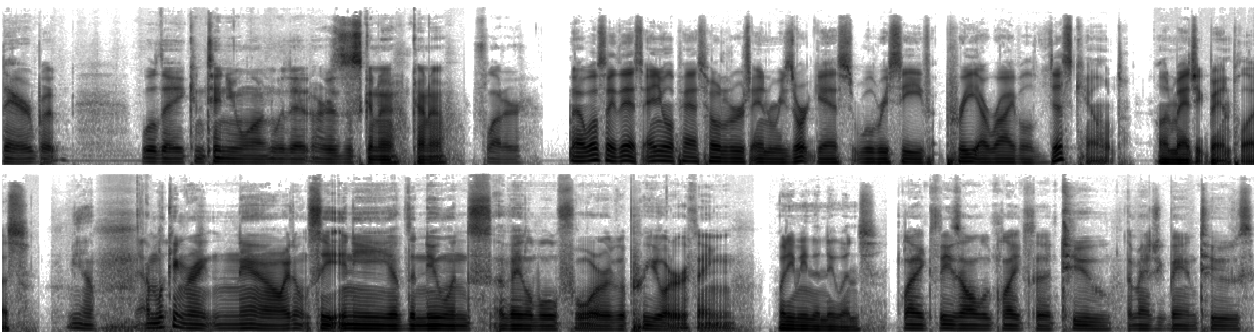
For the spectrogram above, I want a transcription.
there, but will they continue on with it or is this going to kind of flutter? Now I will say this: annual pass holders and resort guests will receive pre-arrival discount on Magic Band Plus. Yeah. I'm looking right now. I don't see any of the new ones available for the pre-order thing. What do you mean the new ones? Like these all look like the two, the Magic Band twos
